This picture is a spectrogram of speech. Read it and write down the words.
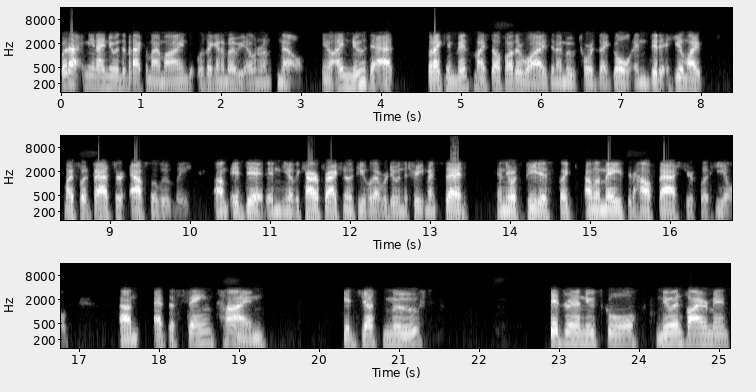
But I mean, I knew in the back of my mind, was I going to be able to run? No, you know, I knew that, but I convinced myself otherwise, and I moved towards that goal. And did it heal my my foot faster? Absolutely, um, it did. And you know, the chiropractor and the people that were doing the treatment said, and the orthopedist, like, I'm amazed at how fast your foot healed. Um, at the same time, it just moved. Kids are in a new school, new environment,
